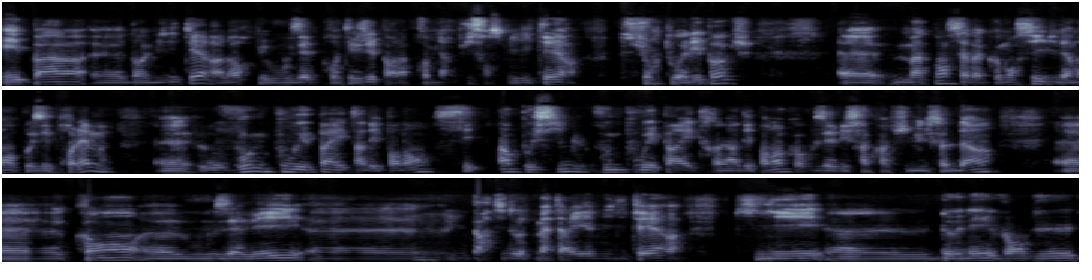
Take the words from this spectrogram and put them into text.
et pas euh, dans le militaire, alors que vous êtes protégé par la première puissance militaire, surtout à l'époque. Euh, maintenant, ça va commencer évidemment à poser problème. Euh, vous ne pouvez pas être indépendant, c'est impossible. Vous ne pouvez pas être indépendant quand vous avez 58 000 soldats, euh, quand vous avez une partie de votre matériel militaire qui est donné, vendu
